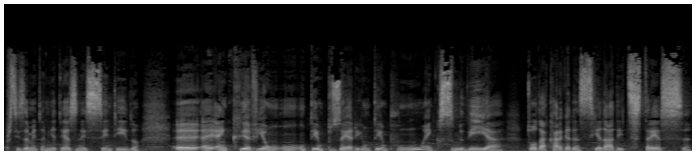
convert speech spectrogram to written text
precisamente a minha tese nesse sentido, uh, em que havia um, um, tempo zero e um tempo um, em que se media toda a carga de ansiedade e de stress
